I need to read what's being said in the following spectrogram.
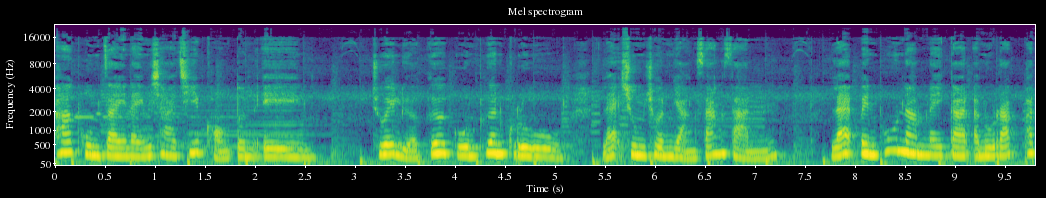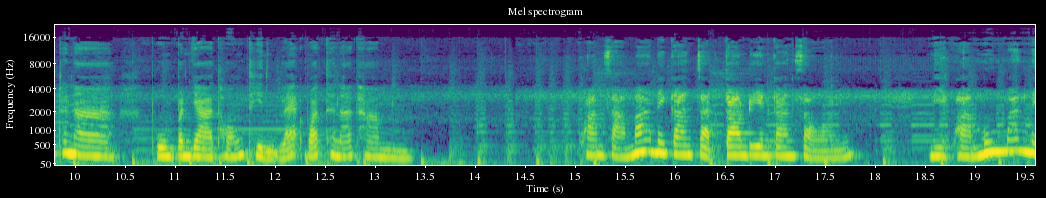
ภาคภูมิใจในวิชาชีพของตนเอง ช่วยเหลือเกื้อกูลเพื่อนครู และชุมชนอย่างสร้างสรรค์ และเป็นผู้นำในการอนุรักษ์พัฒนา ภูมิปัญญาท้องถิ่นและวัฒนธรรม ความสามารถในการจัดการเรียนการสอน มีความมุ่งมั่นใน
